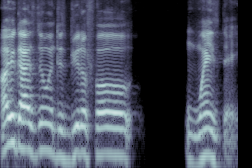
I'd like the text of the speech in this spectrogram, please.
How you guys doing this beautiful Wednesday?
